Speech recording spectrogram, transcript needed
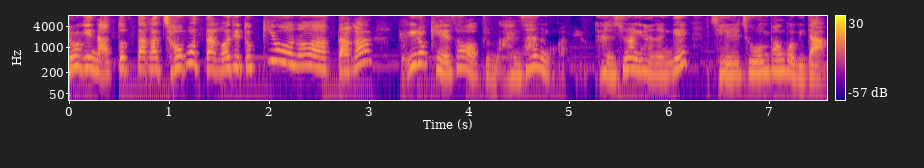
여기 놔뒀다가 접었다가 어디 또 끼워 넣었다가 뭐 이렇게 해서 좀 안 사는 것 같아요. 단순하게 하는 게 제일 좋은 방법이다.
